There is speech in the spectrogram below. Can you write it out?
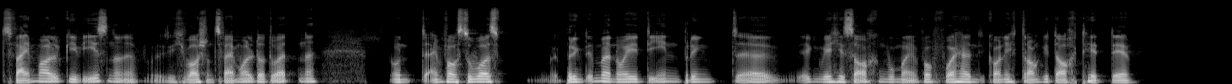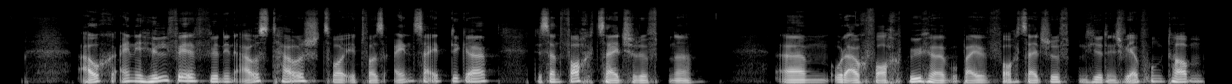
zweimal gewesen. Ich war schon zweimal da dort. Ne? Und einfach sowas bringt immer neue Ideen, bringt äh, irgendwelche Sachen, wo man einfach vorher gar nicht dran gedacht hätte. Auch eine Hilfe für den Austausch, zwar etwas einseitiger, das sind Fachzeitschriften ne? Ähm, oder auch Fachbücher, wobei Fachzeitschriften hier den Schwerpunkt haben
